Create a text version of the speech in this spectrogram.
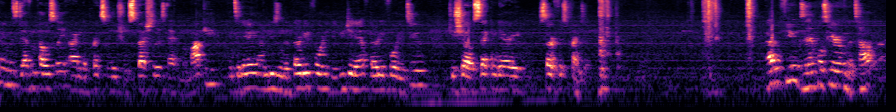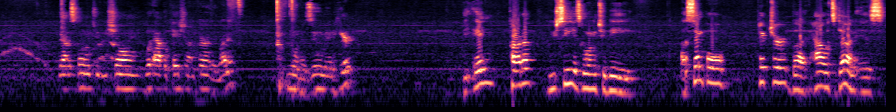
My name is Devin Posley. I'm the print solution specialist at Mimaki, and today I'm using the 3040, the UJF 3042 to show secondary surface printing. I have a few examples here on the top that's going to be showing what application I'm currently running. You want to zoom in here. The end product you see is going to be a simple picture, but how it's done is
